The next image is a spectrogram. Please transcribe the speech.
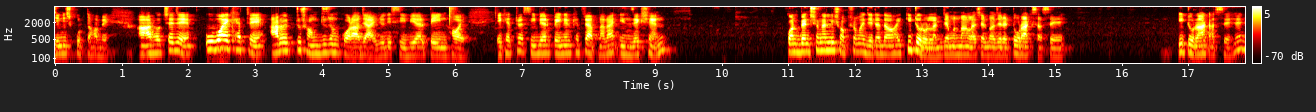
জিনিস করতে হবে। আর হচ্ছে যে উভয় ক্ষেত্রে আরও একটু সংযোজন করা যায় যদি সিভিয়ার পেইন হয়। এক্ষেত্রে সিভিয়ার পেইনের ক্ষেত্রে আপনারা ইনজেকশন কনভেনশনালি সবসময় যেটা দেওয়া হয় কিটোরোলাক, যেমন বাংলাদেশের বাজারে টোরাক্স আছে, ইটোরাক আছে হ্যাঁ?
